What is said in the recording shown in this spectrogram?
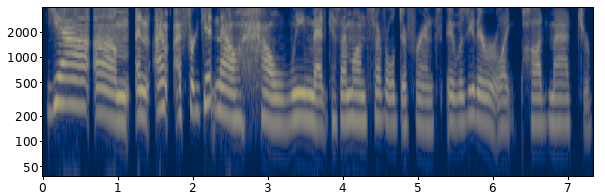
Yeah, um, and I I forget now how we met because I'm on several different. It was either like Podmatch or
